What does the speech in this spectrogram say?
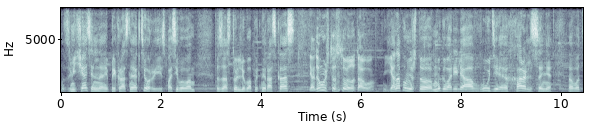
Замечательный и прекрасный актер. И спасибо вам за столь любопытный рассказ. Я думаю, что стоило того. Я напомню, что мы говорили о Вуди Харрельсоне. Вот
